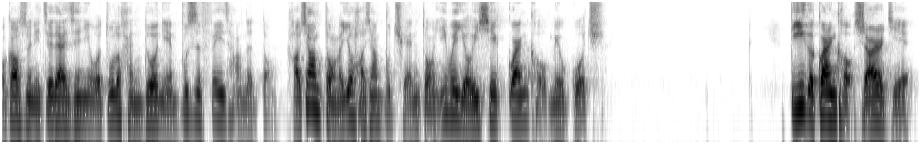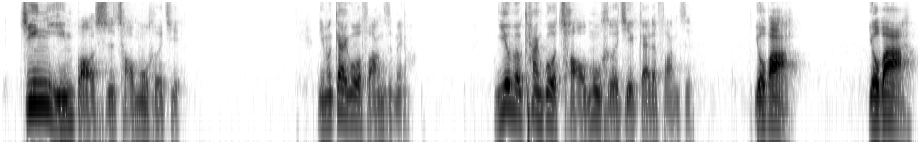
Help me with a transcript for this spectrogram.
我告诉你，这段圣经我读了很多年，不是非常的懂，好像懂了，又好像不全懂，因为有一些关口没有过去。第一个关口，十二节，金银宝石草木禾秸。你们盖过房子没有？你有没有看过草木禾秸盖的房子？有吧？有吧？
